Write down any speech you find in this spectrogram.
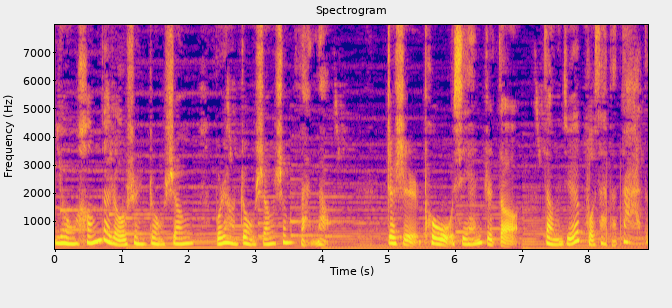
永恒的柔顺众生，不让众生生烦恼，这是普贤之德，等觉菩萨的大德，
